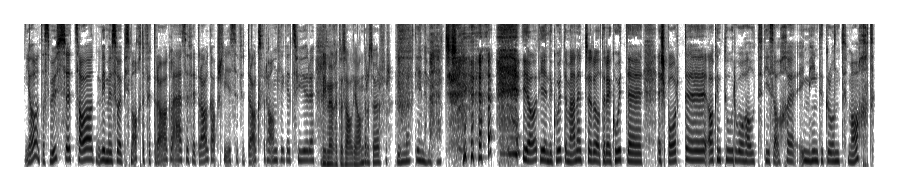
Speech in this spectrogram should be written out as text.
ja, das Wissen zu haben, wie man so etwas macht, einen Vertrag lesen, einen Vertrag abschließen, Vertragsverhandlungen zu führen. Wie machen das alle anderen Surfer? Die haben einen Manager. ja, die haben einen guten Manager oder eine gute Sportagentur, die halt die Sachen im Hintergrund Land macht.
